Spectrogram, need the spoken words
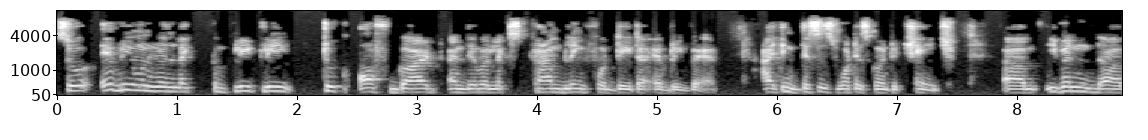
So everyone was like completely took off guard and they were like scrambling for data everywhere. I think this is what is going to change. Um, even uh,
